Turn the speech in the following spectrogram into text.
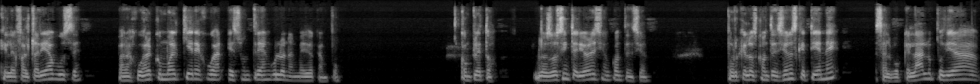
que le faltaría a Buse para jugar como él quiere jugar es un triángulo en el medio campo. Completo. Los dos interiores y un contención. Porque los contenciones que tiene, salvo que Lalo pudiera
